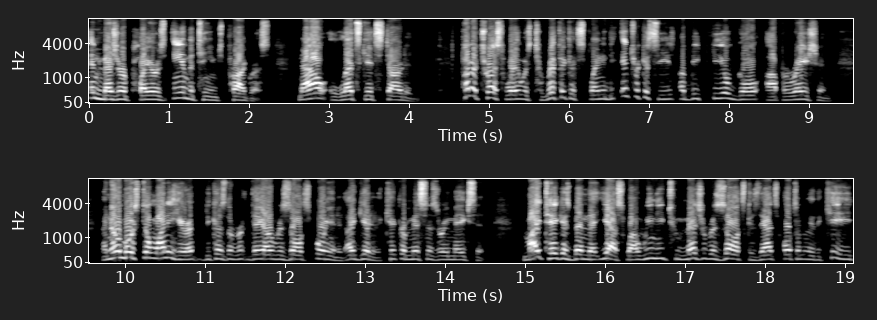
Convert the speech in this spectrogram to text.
and measure players and the team's progress. Now, let's get started. Punter Tress Way was terrific explaining the intricacies of the field goal operation. I know most don't want to hear it because they are results oriented. I get it. A kicker misses or he makes it. My take has been that yes, while we need to measure results because that's ultimately the key,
